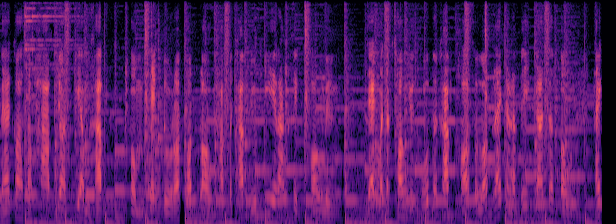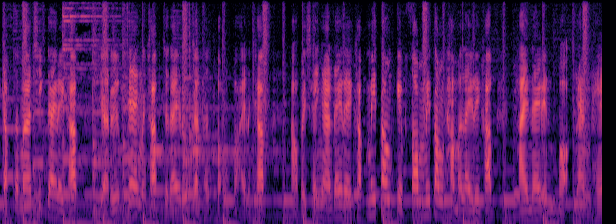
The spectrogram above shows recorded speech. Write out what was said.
และก็สภาพยอดเยี่ยมครับ มเช็คดูรถทดลองขับนะครับ อยู่ที่รังสิตคลองหนึ่งแจ้งมาจากช่อง YouTube นะครับ ขอส่วนลดและการันตีการจัดส่งให้กับสมาชิกได้เลยครับ อย่าลืมแจ้งนะครับ จะได้รู้กันทั้งสองฝ่ายนะครับ เอาไปใช้งานได้เลยครับ ไม่ต้องเก็บซ่อมไม่ต้องทำอะไรเลยครับ ภายในเป็นเบาะหนังแท้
